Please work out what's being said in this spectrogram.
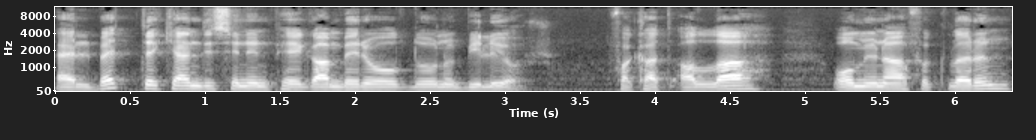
elbette kendisinin peygamberi olduğunu biliyor. Fakat Allah o münafıkların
